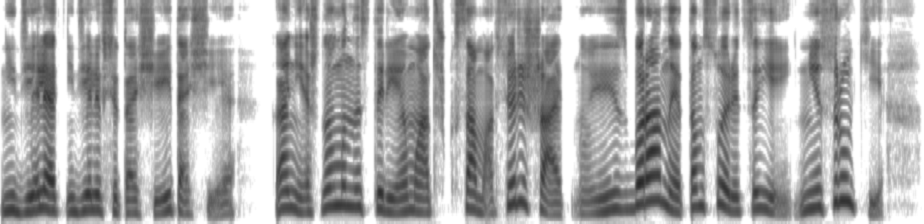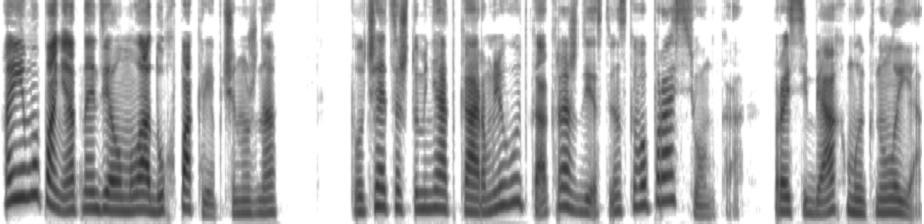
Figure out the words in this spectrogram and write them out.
неделя от недели все тащи и тащи. Конечно, в монастыре матушка сама все решает, но и с баронетом ссориться ей не с руки, а ему, понятное дело, молодух покрепче нужна. Получается, что меня откармливают, как рождественского поросенка. Про себя хмыкнула я.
